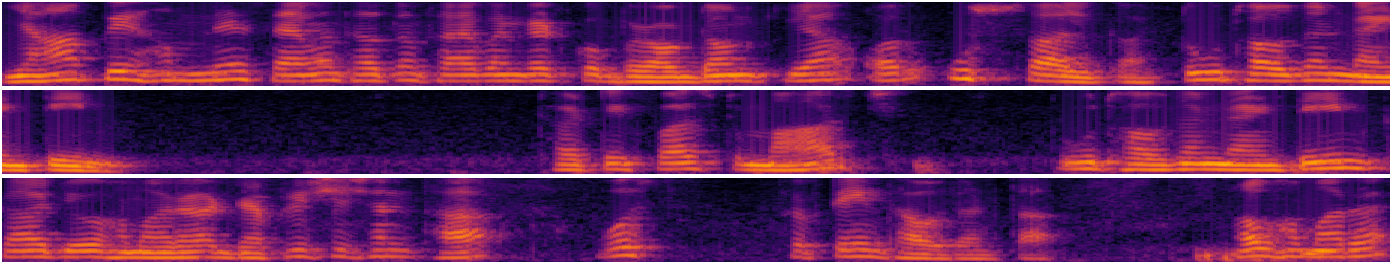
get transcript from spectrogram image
यहाँ पे हमने सेवन थाउज़ेंड फाइव हंड्रेड को ब्रॉड डाउन किया और उस साल का 2019 थर्टी फ़र्स्ट मार्च 2019 का जो हमारा डेप्रिसिएशन था, वो फिफ्टीन थाउज़ेंड था. अब हमारा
